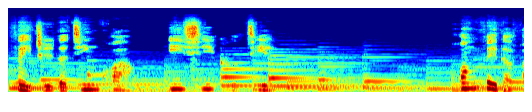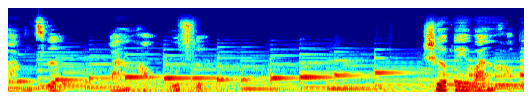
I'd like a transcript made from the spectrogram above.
废置的金矿依稀可。见荒废的房子完好无损，设备完好的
